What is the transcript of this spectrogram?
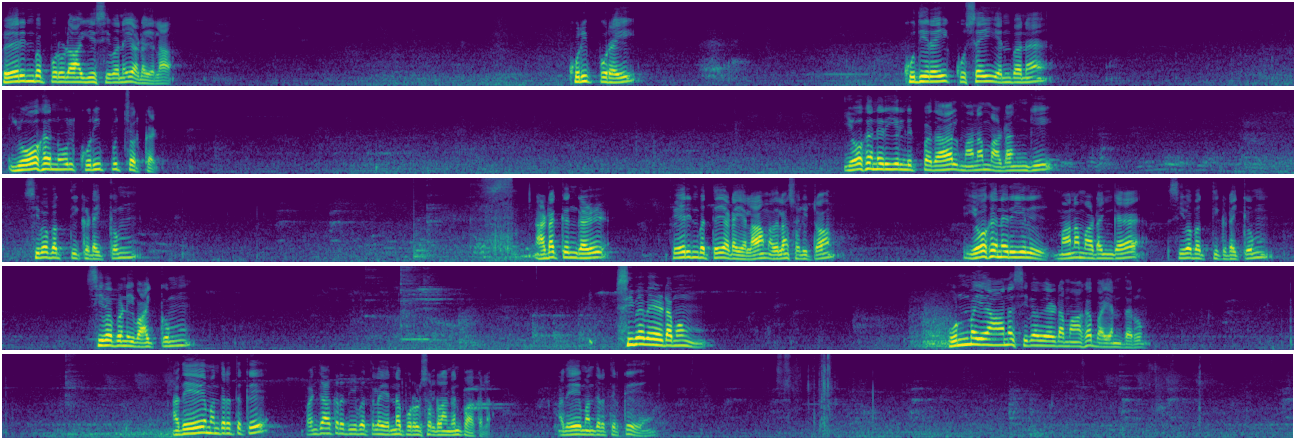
பேரின்பப் பொருளாகிய சிவனை அடையலாம். குறிப்புரை குதிரை குசை என்பன யோக நூல் குறிப்புச் சொற்கள். யோக நெறியில் நிற்பதால் மனம் அடங்கி சிவபக்தி கிடைக்கும். அடக்கங்கள் பேரின்பத்தை அடையலாம் அதெல்லாம் சொல்லிட்டோம். யோக நெறியில் மனம் அடங்க சிவபக்தி கிடைக்கும். சிவபணி வாய்க்கும். சிவவேடமும் உண்மையான சிவவேடமாக பயன் தரும். அதே மந்திரத்துக்கு பஞ்சாக்கர தீபத்தில் என்ன பொருள் சொல்கிறாங்கன்னு பார்க்கலாம். அதே மந்திரத்திற்கு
